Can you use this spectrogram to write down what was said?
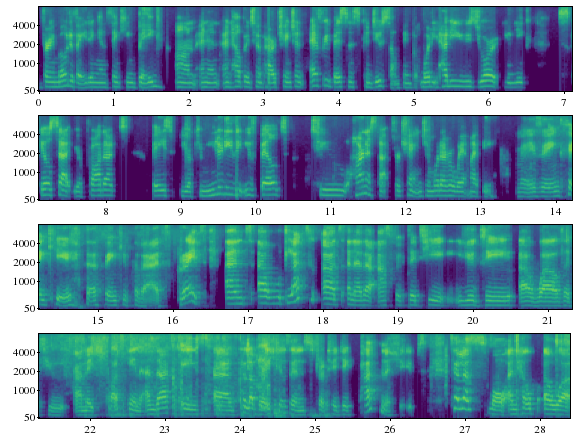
very motivating and thinking big um, and, and helping to empower change. And every business can do something, but what how do you use your unique skill set, your product base, your community that you've built to harness that for change in whatever way it might be? Amazing. Thank you. Thank you for that. Great. And I would like to add another aspect that you, you do uh, well that you are an expert in, and that is uh, collaborations and strategic partnerships. Tell us more and help our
